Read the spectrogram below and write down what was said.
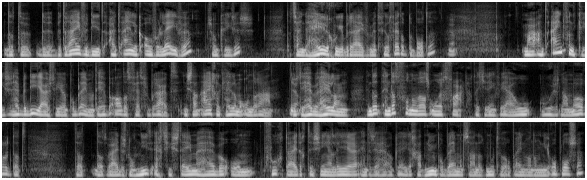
dat de, de bedrijven die het uiteindelijk overleven, zo'n crisis, dat zijn de hele goede bedrijven met veel vet op de botten. Ja. Maar aan het eind van die crisis hebben die juist weer een probleem, want die hebben al dat vet verbruikt. En die staan eigenlijk helemaal onderaan. Dus Ja. die hebben heel lang. En dat, en dat voelt nog wel eens onrechtvaardig. Dat je denkt van ja, hoe, hoe is het nou mogelijk dat, dat, dat wij dus nog niet echt systemen hebben om vroegtijdig te signaleren en te zeggen: oké, er gaat nu een probleem ontstaan, dat moeten we op een of andere manier oplossen.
